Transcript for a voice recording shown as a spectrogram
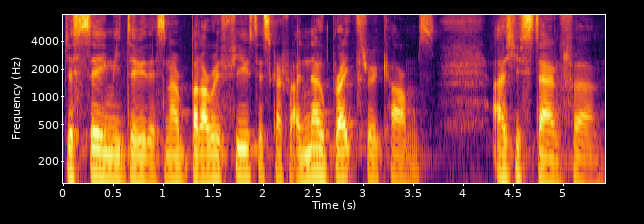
just seeing me do this. And I, but I refuse to discouragement. I know breakthrough comes as you stand firm.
